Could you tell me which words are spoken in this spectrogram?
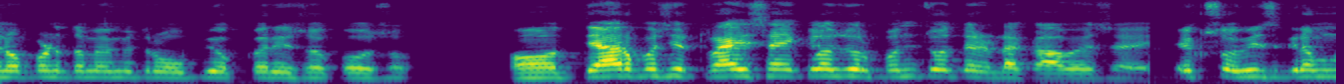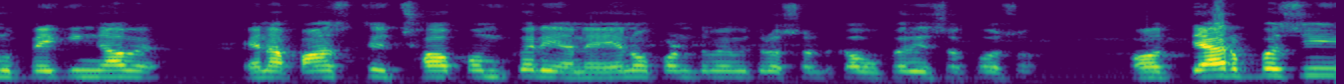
એનો પણ તમે મિત્રો ઉપયોગ કરી શકો છો. ત્યાર પછી ટ્રાયસાઇક્લોઝોલ પંચોતેર ટકા આવે છે. એકસો વીસ ગ્રામનું પેકિંગ આવે. એના પાંચથી છ પંપ કરી અને એનો પણ તમે મિત્રો છંટકાવ કરી શકો છો. ત્યાર પછી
